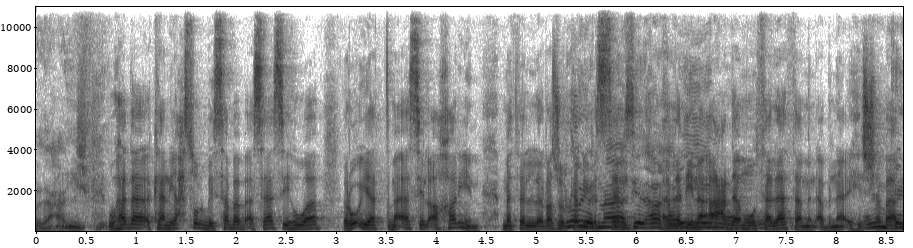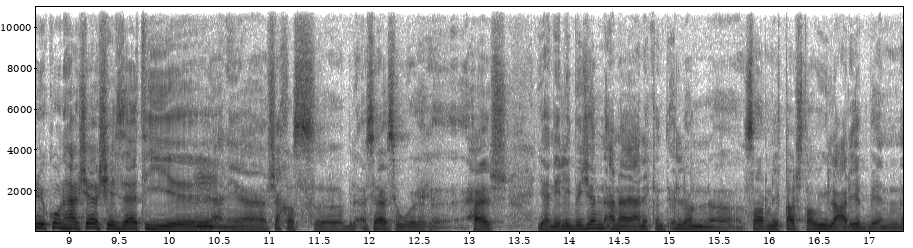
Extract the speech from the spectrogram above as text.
اللي عايش فيه. وهذا كان يحصل بسبب أساسي هو رؤية مآسي الآخرين مثل رجل كبير السن الذين أعدموا ثلاثة من أبنائه الشباب. ممكن يكون هشاشة ذاتية يعني شخص بالأساس هو هاش. يعني اللي بيجن أنا يعني كنت أقول لهم صار نقاش طويل عريض بين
